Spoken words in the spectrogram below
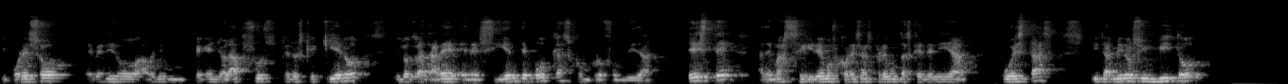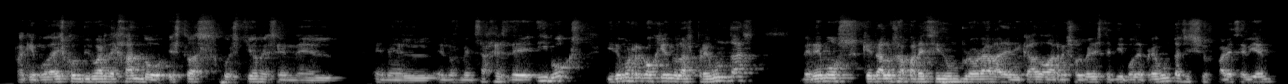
y por eso he venido, ha venido un pequeño lapsus, pero es que quiero y lo trataré en el siguiente podcast con profundidad. Este, además, seguiremos con esas preguntas que tenía puestas y también os invito a que podáis continuar dejando estas cuestiones en, en, los mensajes de iVoox. Iremos recogiendo las preguntas, veremos qué tal os ha parecido un programa dedicado a resolver este tipo de preguntas y si os parece bien,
